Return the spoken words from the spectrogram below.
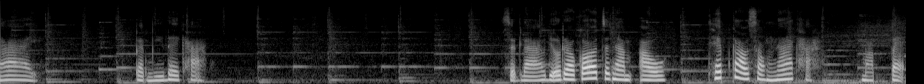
ได้ แบบนี้เลยค่ะ เสร็จแล้วเดี๋ยวเราก็จะนำเอาเทปกาวสองหน้าค่ะ มาแปะ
